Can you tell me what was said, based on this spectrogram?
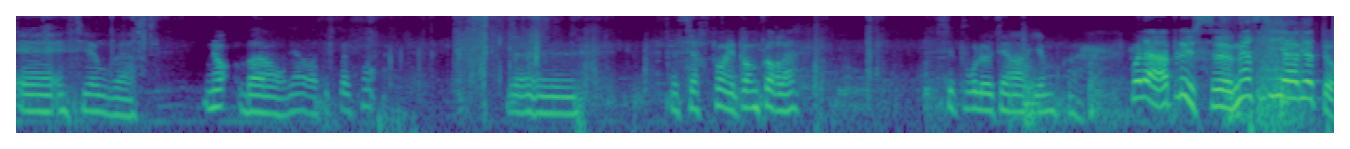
Et, et celui-là ouvert. Non, bah on reviendra de toute façon. Le, le serpent est pas encore là. C'est pour le terrarium. quoi. Voilà, à plus. Euh, Merci, à bientôt.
